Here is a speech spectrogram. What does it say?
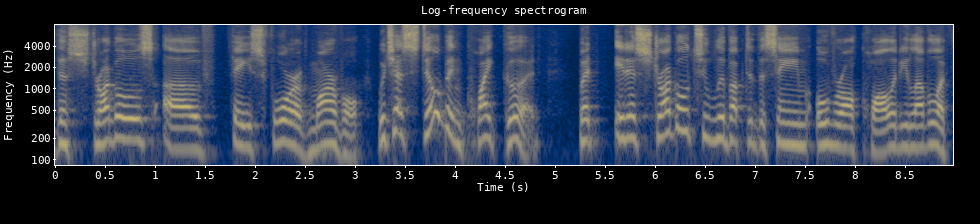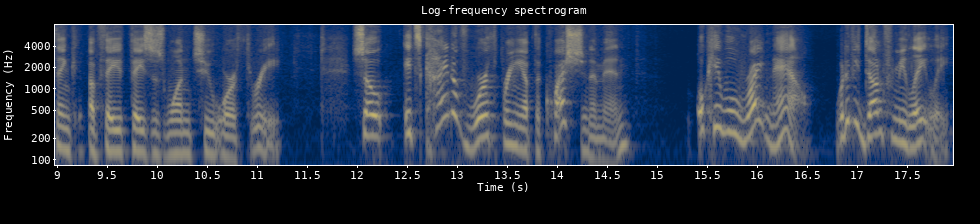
the struggles of phase four of Marvel, which has still been quite good, but it has struggled to live up to the same overall quality level, I think, of phases one, two, or three. So it's kind of worth bringing up the question, I'm in. Okay, well, right now, what have you done for me lately?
